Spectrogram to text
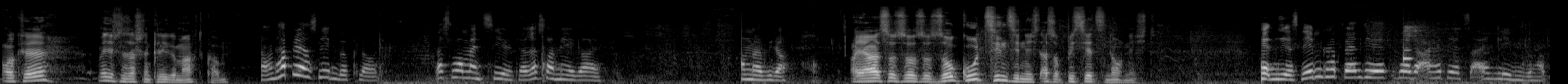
Okay. Wenigstens hast du einen Kill gemacht, komm. Ja, Und hab dir das Leben geklaut. Das war mein Ziel. Der Rest war mir egal. Komm mal wieder. Ah ja, so, so, so, so gut sind sie nicht. Also bis jetzt noch nicht. Hätten sie das Leben gehabt, wären sie jetzt, hätte jetzt ein Leben gehabt.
